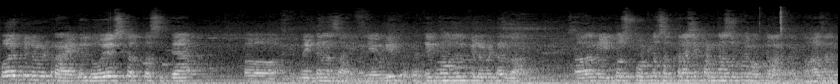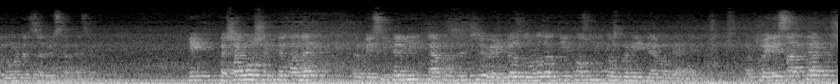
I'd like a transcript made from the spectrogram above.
पर किलोमीटर आहे ते लोएस्ट आत्ता सध्या मेंटेनन्स आहे. म्हणजे एवढी टेन थाउजंड किलोमीटरला साधारण इकोस्पोर्टला सतराशे पन्नास रुपये फक्त लागतात. दहा हजार किलोमीटर सर्व्हिस करण्यासाठी. हे कशामुळे शक्य झालंय? तर बेसिकली त्या पद्धतीचे वेंडर्स दोन हजार तीन पासून कंपनी इंडियामध्ये आहे पण पहिले सात ते आठ वर्ष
